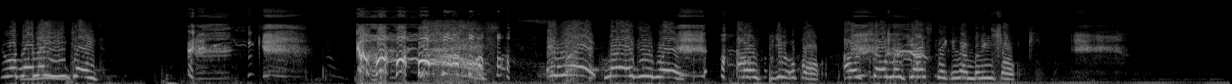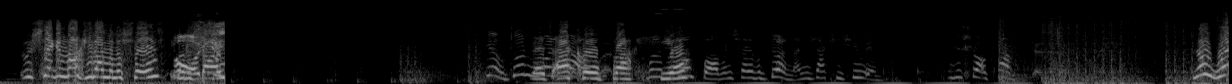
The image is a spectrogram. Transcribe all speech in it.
Do a 180, Jade! It worked! My idea worked! That was beautiful. I was so majestic, it's unbelievable. It was sick and knocking down on the stairs. Oh, was. Yo, Jordan There's Echo back with here. smoke bomb instead of a gun, and he's actually shooting. He just shot a cam. No way!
